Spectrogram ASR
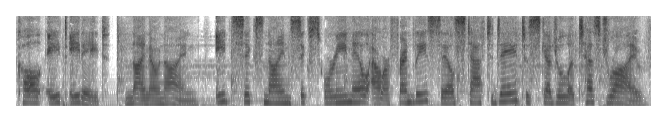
Call 888-909-8696 or email our friendly sales staff today to schedule a test drive.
